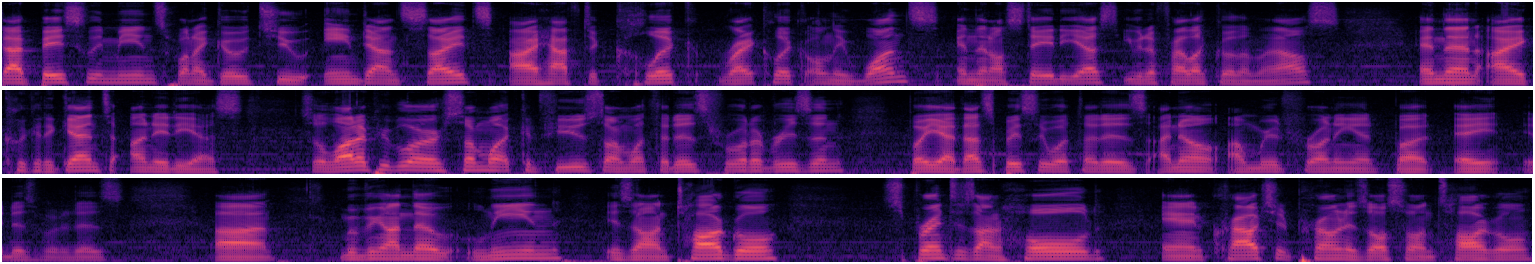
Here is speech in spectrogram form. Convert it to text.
That basically means when I go to aim down sights, I have to click, right click only once, and then I'll stay ADS even if I let go of the mouse. And then I click it again to un-ADS. So a lot of people are somewhat confused on what that is for whatever reason. But yeah, that's basically what that is. I know I'm weird for running it, but hey, it is what it is. Uh, moving on though, lean is on toggle, sprint is on hold, and crouch and prone is also on toggle.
